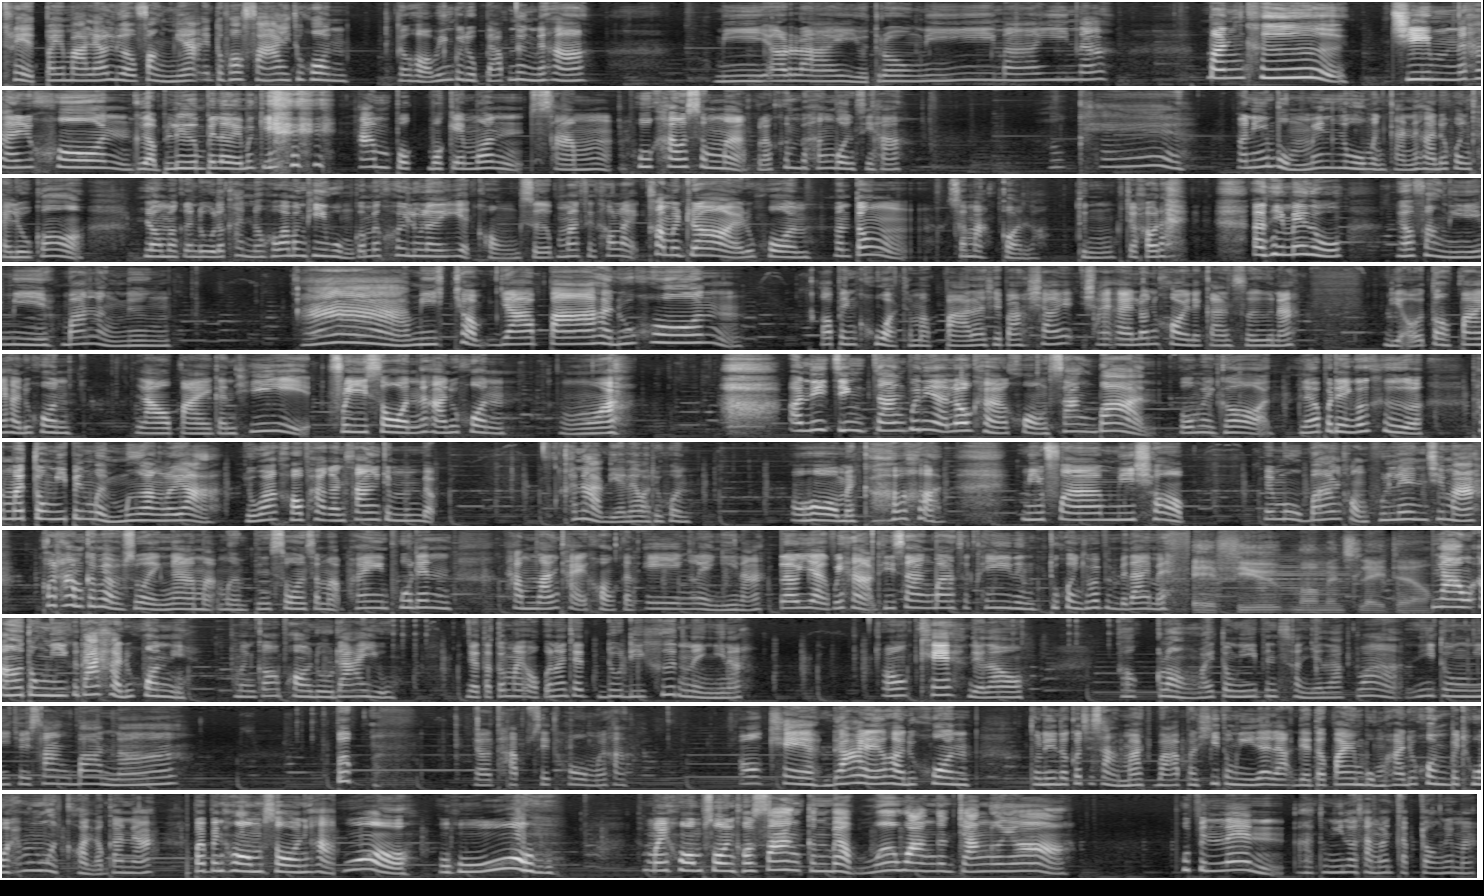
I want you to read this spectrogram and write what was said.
เทรดไปมาแล้วเหลือฝั่งเนี้ยไอตัวฟ้าทุกคนเดี๋ยวขอวิ่งไปดูแป๊บหนึ่งนะคะ มีอะไรอยู่ตรงนี้ไหมนะ มันคือ จิมนะคะทุกคนเกือบลืมไปเลยเมื่อกี้ห้ามโปโปเกมอนซ้ำผู้เข้าสมัครแล้วขึ้นไปข้างบนสิคะ โอเคอันนี้บุ๋มไม่รู้เหมือนกันนะคะทุกคนใครรู้ก็ลองมากันดูแล้วกันเนาะเพราะว่าบางทีบุ๋มก็ไม่ค่อยรู้รายละเอียดของเซิร์ฟมากสักเท่าไหร่เข้าไม่ได้ทุกคนมันต้องสมัครก่อนเหรอถึงจะเข้าได้ อันนี้ไม่รู้ แล้วฝั่งนี้มีบ้านหลังหนึ่งอ่ามีช็อปยาปลาค่ะทุกคน ก็เป็นขวดจะมาปาได้ใช่ปะใช้ใช้ไอรอนคอยในการซื้อนะ เดี๋ยวต่อไปค่ะทุกคนเราไปกันที่ฟรีโซนนะคะทุกคนว้าอันนี้จริงจังปะเนี่ยโลกหาของสร้างบ้าน โอ้ my god แล้วประเด็นก็คือทำไมตรงนี้เป็นเหมือนเมืองเลยอะหรือว่าเขาพากันสร้างจนมันแบบขนาดนี้แล้วอะทุกคน โอ้โห my god มีฟาร์มมีช็อปเป็นหมู่บ้านของผู้เล่นใช่ไหม เขาทำกันแบบสวยงามอะเหมือนเป็นโซนสำหรับให้ผู้เล่นทำร้านขายของกันเองอะไรอย่างนี้นะ เราอยากไปหาที่สร้างบ้านสักที่หนึ่งทุกคนคิดว่าเป็นไปได้ไหม A few moments later. เราเอาตรงนี้ก็ได้ค่ะทุกคนนี่ มันก็พอดูได้อยู่ เดี๋ยวตัดต้นไม้ออกก็น่าจะดูดีขึ้นอะไรอย่างนี้นะ โอเค เดี๋ยวเราเอากล่องไว้ตรงนี้เป็นสัญลักษณ์ว่า นี่ตรงนี้จะสร้างบ้านนะปึ๊บ เดี๋ยวทับเซตโฮมไว้ค่ะ โอเค ได้แล้วค่ะทุกคน ตรงนี้เราก็จะสามารถวาร์ปมาที่ตรงนี้ได้แล้ว เดี๋ยวต่อไปบุ๋มพาทุกคนไปทัวร์ให้มันหมดก่อนแล้วกันนะ ไปเป็นโฮมโซนค่ะว้าวโอ้โหทำไมโฮมโซนเขาสร้างกันแบบเวอร์วังกันจังเลยอะ พูดเป็นเล่น อะ ตรงนี้เราสามารถจับจองได้ไหม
